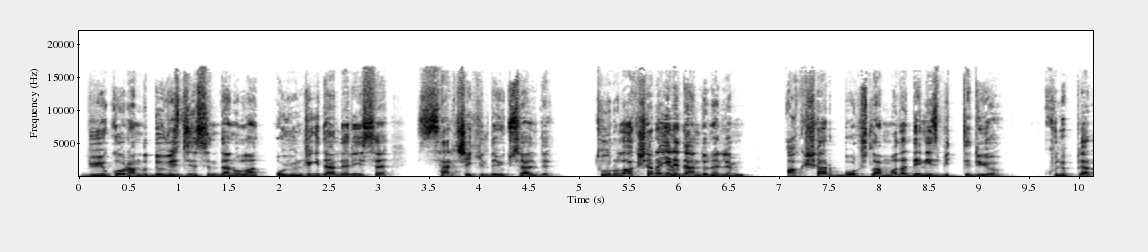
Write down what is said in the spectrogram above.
Büyük oranda döviz cinsinden olan oyuncu giderleri ise sert şekilde yükseldi. Tuğrul Akşar'a yeniden dönelim. Akşar borçlanmada deniz bitti diyor. Kulüpler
